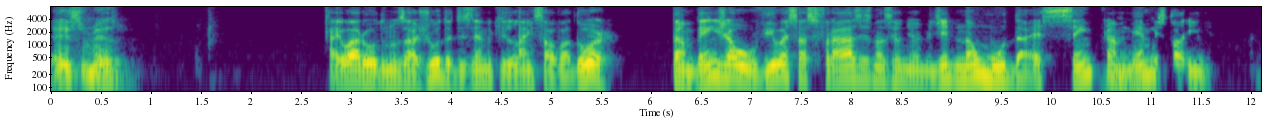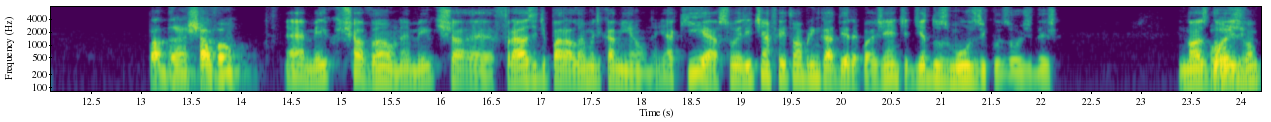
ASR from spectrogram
É isso mesmo. Aí o Haroldo nos ajuda dizendo que lá em Salvador também já ouviu essas frases nas reuniões. Gente, não muda, é sempre a mesma historinha. Padrão, é chavão. É, meio que chavão, né? Meio que é, frase de paralama de caminhão, né? E aqui a Sueli tinha feito uma brincadeira com a gente, é dia dos músicos hoje, deixa. Nós dois hoje? vamos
